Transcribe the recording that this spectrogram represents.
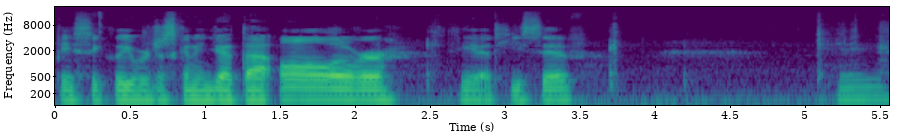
basically we're just going to get that all over the adhesive. Okay.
